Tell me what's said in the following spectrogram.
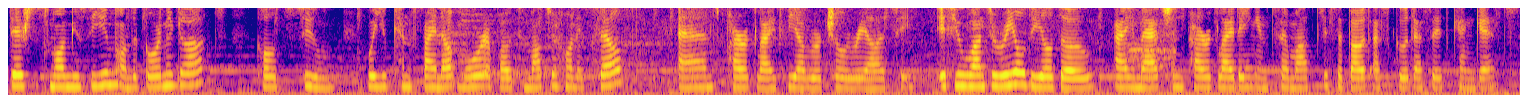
There's a small museum on the Gornergrat called Zoom, where you can find out more about the Matterhorn itself and paraglide via virtual reality. If you want a real deal though, I imagine paragliding in Zermatt is about as good as it can get.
